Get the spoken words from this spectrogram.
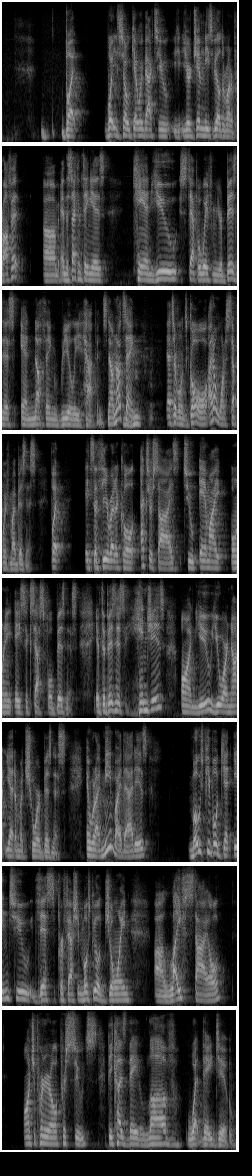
but what so going back to your gym needs to be able to run a profit um, and the second thing is can you step away from your business and nothing really happens now i'm not saying mm-hmm. that's everyone's goal i don't want to step away from my business but it's a theoretical exercise to am I owning a successful business? If the business hinges on you, you are not yet a mature business. And what I mean by that is most people get into this profession, most people join uh, lifestyle entrepreneurial pursuits because they love what they do.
